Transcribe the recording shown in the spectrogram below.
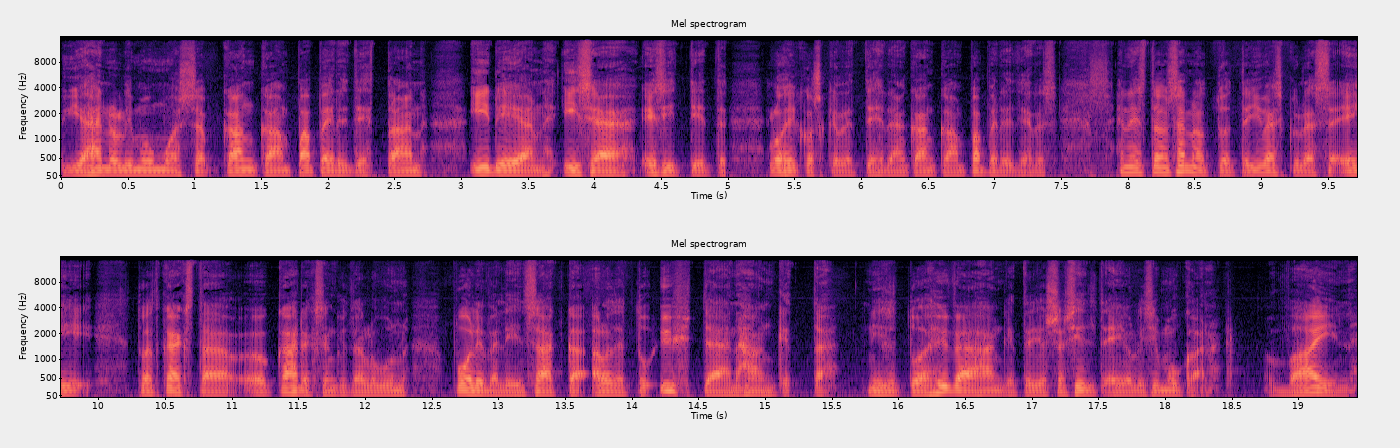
Ja hän oli muun muassa Kankaan paperitehtaan idean isä. Esitti, että Lohikoskelle tehdään Kankaan paperitehdas. Hänestä on sanottu, että Jyväskylässä ei 1880-luvun puoliväliin saakka aloitettu yhtään hanketta, niin sanottua hyvää hanketta, jossa siltä ei olisi mukana. Vain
